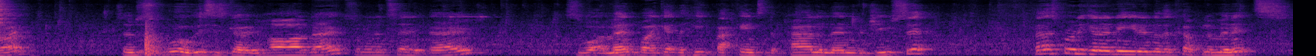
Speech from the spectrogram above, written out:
All right. So just whoa, this is going hard now. So I'm going to turn it down. This is what I meant by get the heat back into the pan and then reduce it. That's probably going to need another couple of minutes,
